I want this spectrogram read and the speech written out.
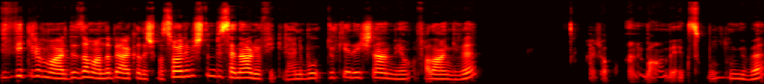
bir fikrim vardı. Zamanında bir arkadaşıma söylemiştim. Bir senaryo fikri. Hani, bu Türkiye'de işlenmiyor falan gibi. Ay, çok, hani, ben bir eksik buldum gibi.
